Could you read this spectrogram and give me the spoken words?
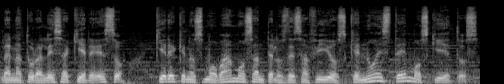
La naturaleza quiere eso, quiere que nos movamos ante los desafíos, que no estemos quietos.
